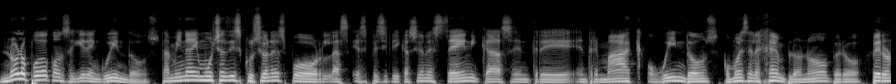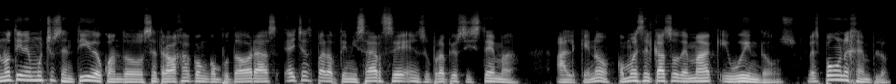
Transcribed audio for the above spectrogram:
no lo puedo conseguir en Windows. También hay muchas discusiones por las especificaciones técnicas entre, entre Mac o Windows, como es el ejemplo, ¿no? Pero, pero no tiene mucho sentido cuando se trabaja con computadoras hechas para optimizarse en su propio sistema al que no, como es el caso de Mac y Windows. Les pongo un ejemplo.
